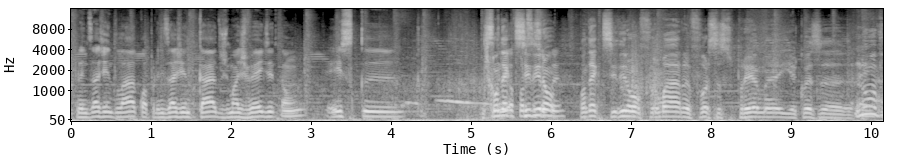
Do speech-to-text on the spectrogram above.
Aprendizagem de lá com a aprendizagem de cá, dos mais velhos, então é isso que. Mas quando é, que decidiram, quando é que decidiram formar a Força Suprema e a coisa. Não houve,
